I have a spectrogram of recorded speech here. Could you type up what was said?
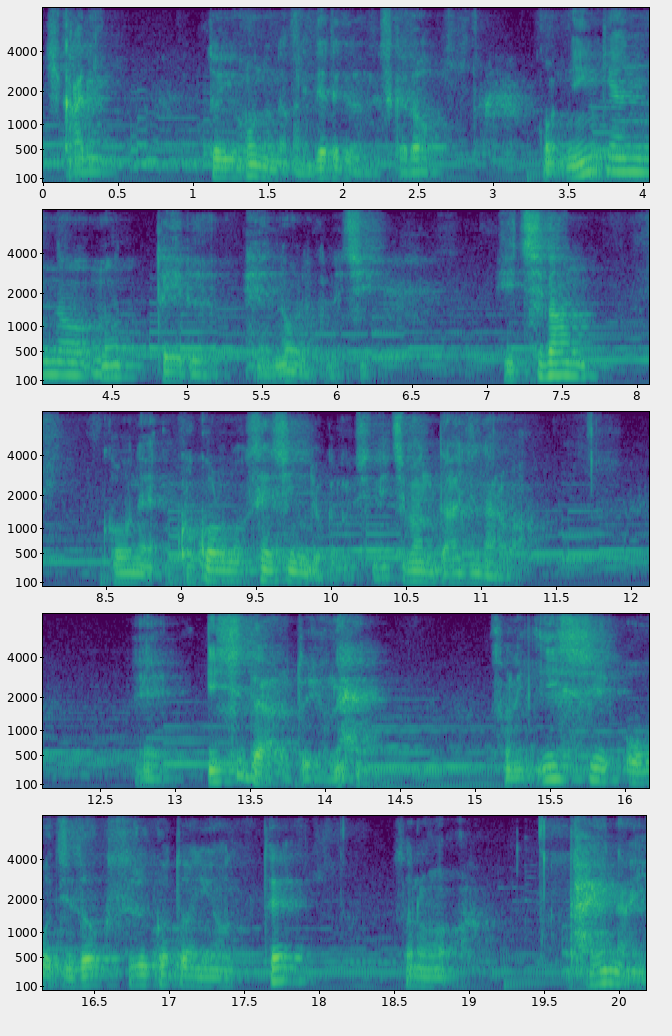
光という本の中に出てくるんですけどこう人間の持っている能力のうち一番こうね心の精神力のうちね一番大事なのは、えー、意志であるというねその意志を持続することによってその絶えない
